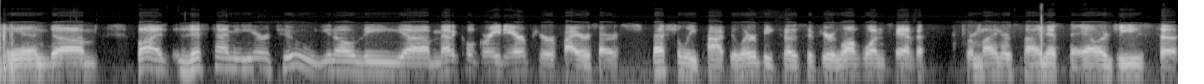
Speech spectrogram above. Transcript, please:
And um, but this time of year too, you know, the uh, medical grade air purifiers are especially popular because if your loved ones have from minor sinus to allergies to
